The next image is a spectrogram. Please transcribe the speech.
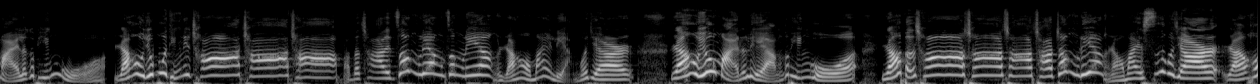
买了个苹果，然后我就不停的擦擦擦，把它擦的锃亮锃亮，然后卖两块钱然后又买了两个苹果，然后把它擦擦擦擦锃亮，然后卖四块钱然后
